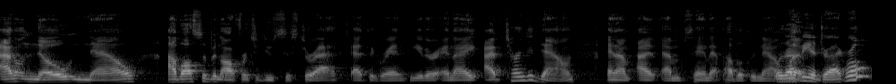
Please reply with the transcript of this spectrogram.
I don't know now. I've also been offered to do Sister Act at the Grand Theater, and I I've turned it down, and I'm I, I'm saying that publicly now. Would that be a drag role?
